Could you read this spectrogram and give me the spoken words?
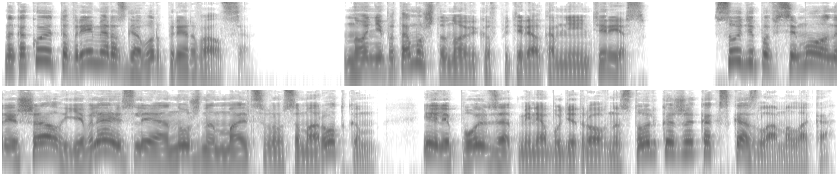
На какое-то время разговор прервался. Но не потому, что Новиков потерял ко мне интерес. Судя по всему, он решал, являюсь ли я нужным мальцевым самородком, или пользы от меня будет ровно столько же, как с козла молока.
